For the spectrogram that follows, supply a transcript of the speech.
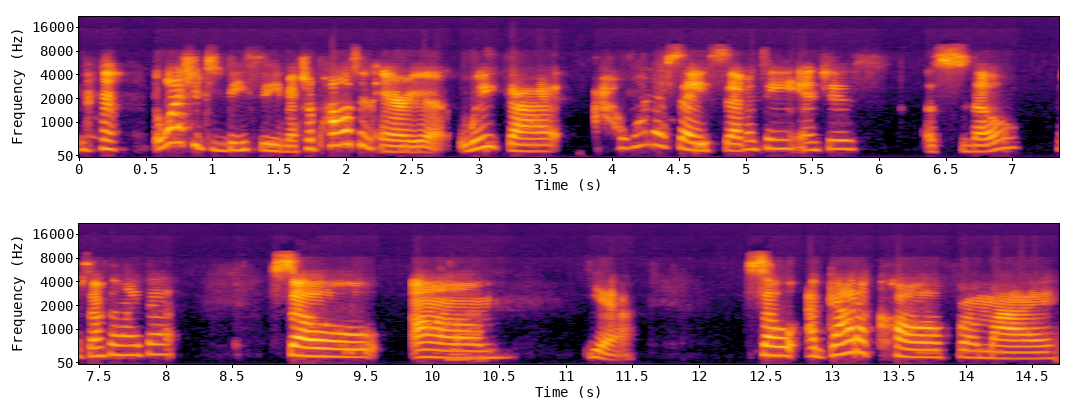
the Washington D.C. metropolitan area, we got I want to say 17 inches of snow or something like that. So, um, yeah. So I got a call from my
